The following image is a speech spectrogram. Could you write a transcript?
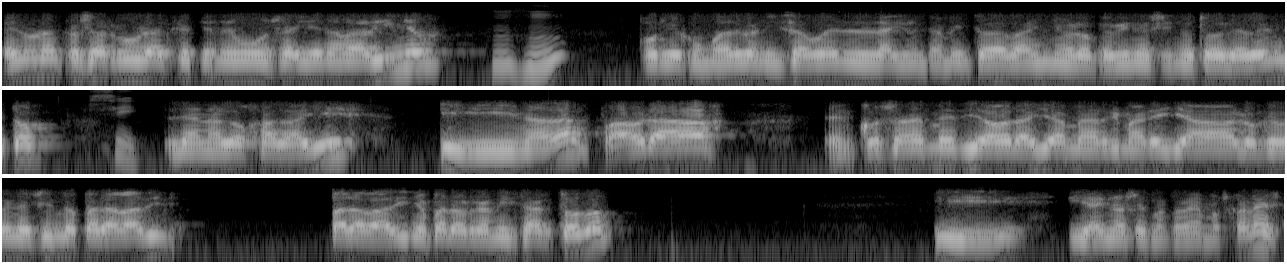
en una cosa rural que tenemos ahí en Abadiño, porque como ha organizado el Ayuntamiento de Abadiño lo que viene siendo todo el evento, le han alojado allí y nada, ahora en cosa de media hora ya me arrimaré ya lo que viene siendo para Abadiño para Badiño para organizar todo y, ahí nos encontraremos con él.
